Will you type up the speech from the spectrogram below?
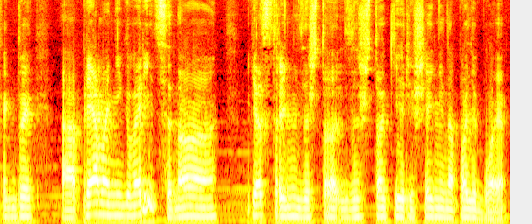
Как бы а, прямо не говорится, но ее отстранили за, что, за жестокие решения на поле боя.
